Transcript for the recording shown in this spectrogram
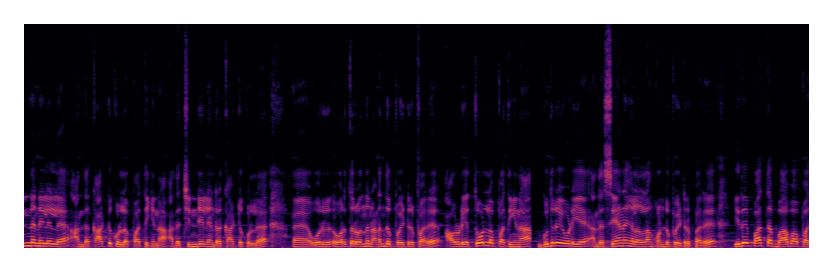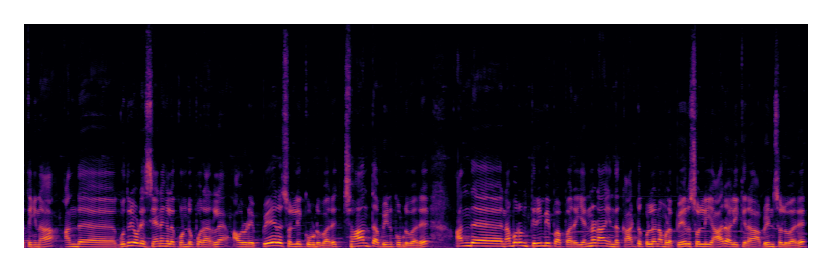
இந்த நிலையில் அந்த காட்டுக்குள்ளே பார்த்தீங்கன்னா அந்த சிண்டேல் என்ற காட்டுக்குள்ளே ஒரு ஒருத்தர் வந்து நடந்து போயிட்டுருப்பார். அவருடைய தோலில் பார்த்தீங்கன்னா குதிரையுடைய அந்த சேனங்கள் எல்லாம் கொண்டு போயிட்டுருப்பார். இதை பார்த்த பாபா பார்த்தீங்கன்னா அந்த குதிரையுடைய சேனங்களை கொண்டு போகிறாருல அவருடைய பேரை சொல்லி கூப்பிடுவார் சாந்த அப்படின்னு கூப்பிடுவார். அந்த நபரும் திரும்பி பார்ப்பாரு. என்னடா இந்த காட்டுக்குள்ளே நம்மளை பேர் சொல்லி யார் அழிக்கிறா அப்படின்னு சொல்லுவார்.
